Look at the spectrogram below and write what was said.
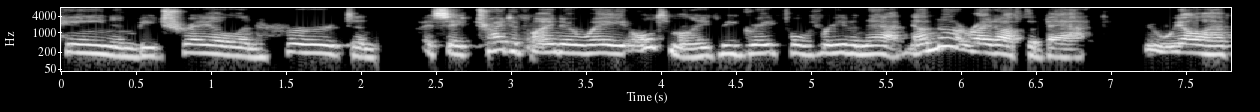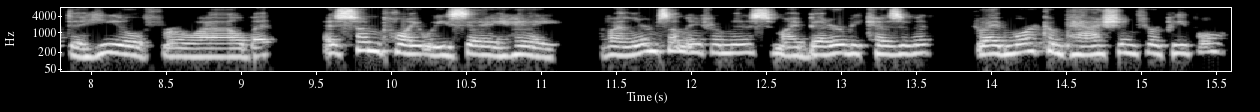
pain and betrayal and hurt, and I say, try to find a way ultimately to be grateful for even that. Now, not right off the bat. We all have to heal for a while, but at some point we say, hey, have I learned something from this? Am I better because of it? Do I have more compassion for people?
